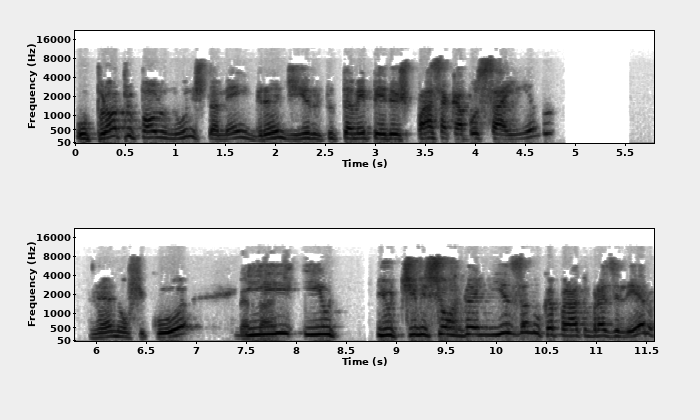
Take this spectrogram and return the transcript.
O próprio Paulo Nunes também, grande ídolo, tudo também perdeu espaço, acabou saindo, né? não ficou. E, e, o, e o time se organiza no Campeonato Brasileiro,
